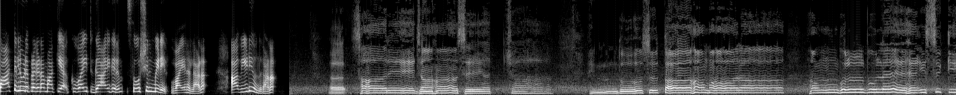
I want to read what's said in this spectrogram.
പാട്ടിലൂടെ പ്രകടമാക്കിയ കുവൈറ്റ് ഗായകനും സോഷ്യൽ മീഡിയയിൽ വൈറലാണ്. ആ വീഡിയോ ഒന്ന് കാണാം. സാരേ സേ അച്ഛാ. हिंदुस्ता हमारा हम बुलबुले हैं इसकी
